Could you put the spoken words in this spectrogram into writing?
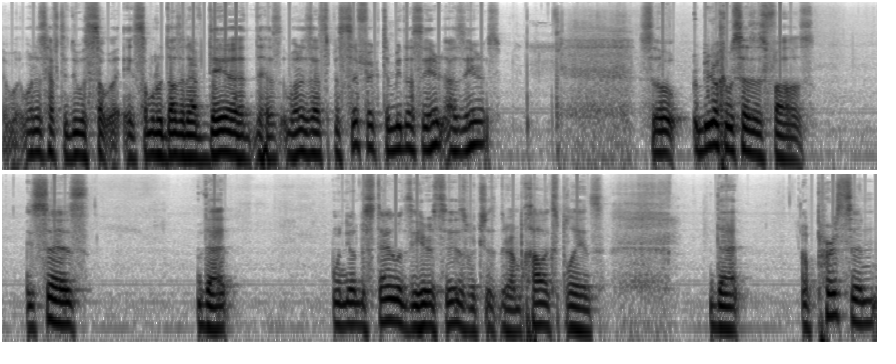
What does it have to do with some, eh, someone who doesn't have dea? Has, what is that specific to Midas Hazihiris? So Rabbi Yochanan says as follows. He says that when you understand what Zahiris is, which is the Ramchal explains, that a person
